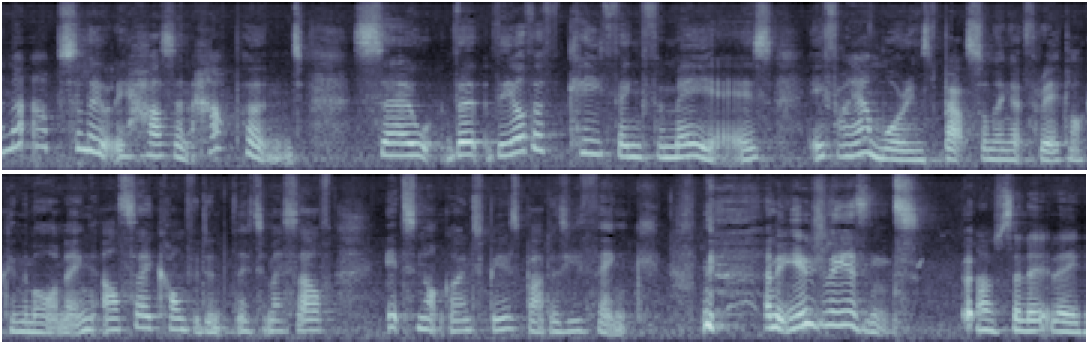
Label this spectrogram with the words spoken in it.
And that absolutely hasn't happened. So the, the other key thing for me is if I am worrying about something at three o'clock in the morning, I'll say confidently to myself, it's not going to be as bad as you think. and it usually isn't. Absolutely.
